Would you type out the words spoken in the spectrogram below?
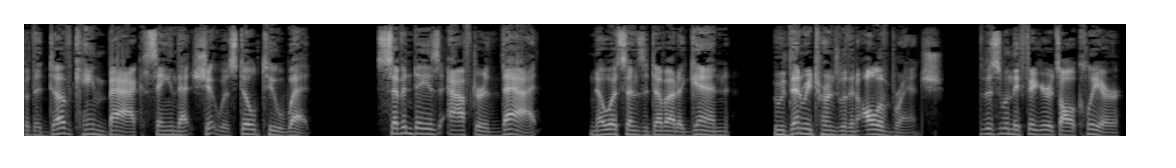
But the dove came back saying that shit was still too wet. Seven days after that, Noah sends the dove out again, who then returns with an olive branch. So this is when they figure it's all clear,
